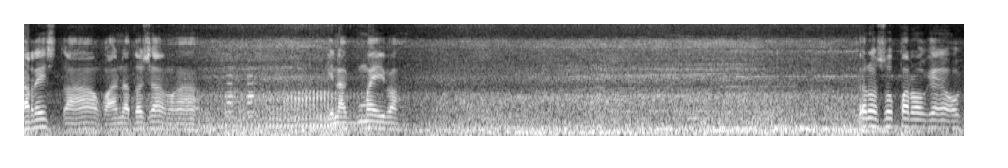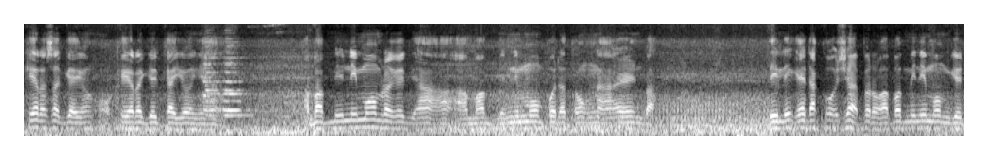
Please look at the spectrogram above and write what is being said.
the rest ah kuan na to siya mga ginagmay ba Pero super okay, okay ra sad kayo. Okay ra gyud kayo nya. Above minimum ra gyud uh, above minimum po datong na earn ba. Dili kay dako siya pero above minimum gyud.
